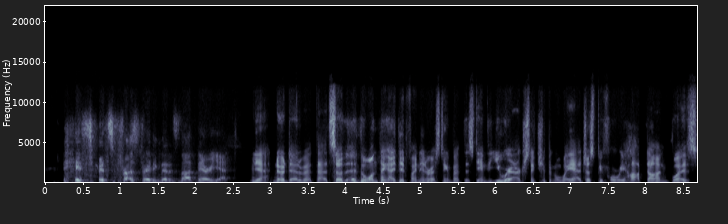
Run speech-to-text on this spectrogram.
it's it's frustrating that it's not there yet. Yeah, no doubt about that. So the, the one thing I did find interesting about this game that you were actually chipping away at just before we hopped on was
